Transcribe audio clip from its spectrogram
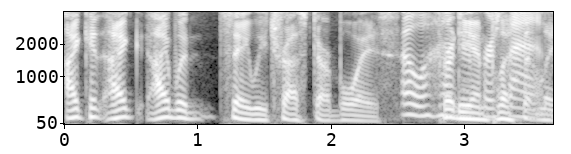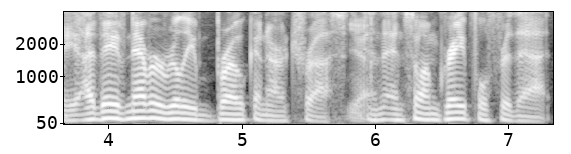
I could I. I would say we trust our boys Oh, pretty implicitly. Uh, they've never really broken our trust, Yeah. and and so I'm grateful for that.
